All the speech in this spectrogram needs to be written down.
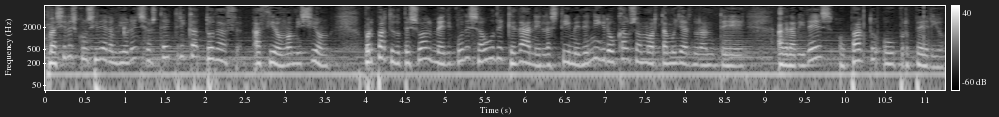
Mas eles consideran violencia obstétrica toda acción ou omisión por parte do persoal médico de saúde que dane, lastime, denigre ou causa morte a muller durante a gravidez, o parto ou o properio.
